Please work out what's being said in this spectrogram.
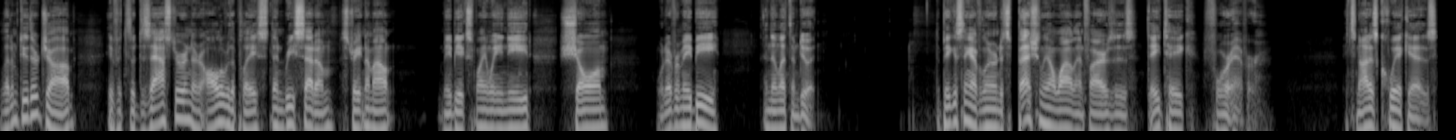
Let them do their job. If it's a disaster and they're all over the place, then reset them, straighten them out, maybe explain what you need, show them, whatever it may be, and then let them do it. The biggest thing I've learned, especially on wildland fires, is they take forever. It's not as quick as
